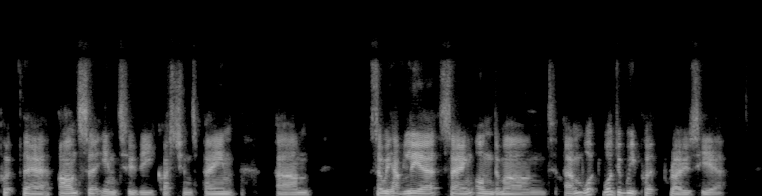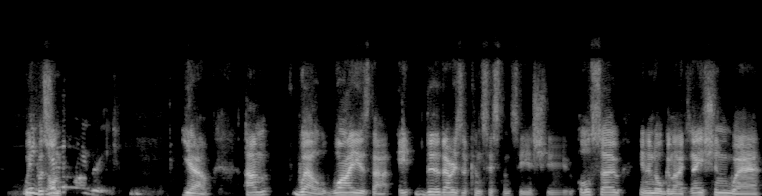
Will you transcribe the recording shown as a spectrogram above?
put their answer into the questions pane? Um, so we have Leah saying on demand. Um, what what did we put, Rose, here? We, we put on. Agreed. Yeah. Um, well, why is that? It, there is a consistency issue. Also, in an organization where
